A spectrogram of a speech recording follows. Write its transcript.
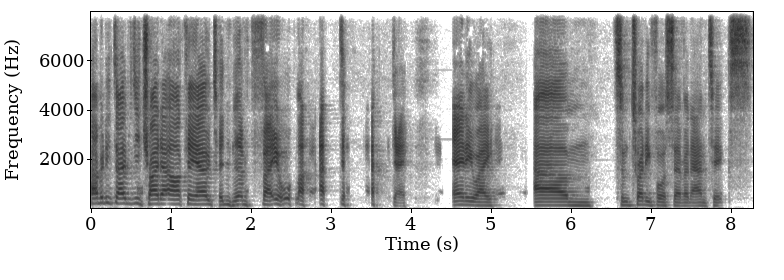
How many times did he try to RKO to fail? okay. Anyway, um, some twenty four seven antics.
